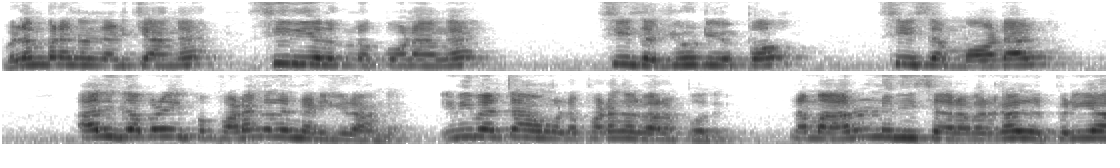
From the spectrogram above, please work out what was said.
விளம்பரங்கள் நடித்தாங்க சீரியலுக்குள்ளே போனாங்க. சீஸ் அ யூடியூப்போ சீஸ் அ மாடல் அதுக்கப்புறம் இப்போ படங்களும் நடிக்கிறாங்க. இனிமேல் தான் அவங்களோட படங்கள் வரப்போகுது. நம்ம அருள்நிதி சார் அவர்கள் பிரியா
